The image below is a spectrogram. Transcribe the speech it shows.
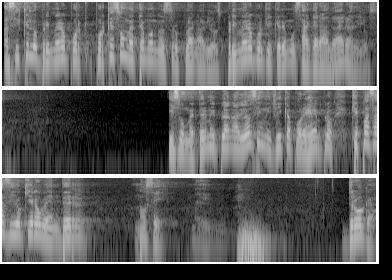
Así que lo primero, ¿por qué, sometemos nuestro plan a Dios? Primero porque queremos agradar a Dios. Y someter mi plan a Dios significa, por ejemplo, ¿qué pasa si yo quiero vender, no sé, eh, droga?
